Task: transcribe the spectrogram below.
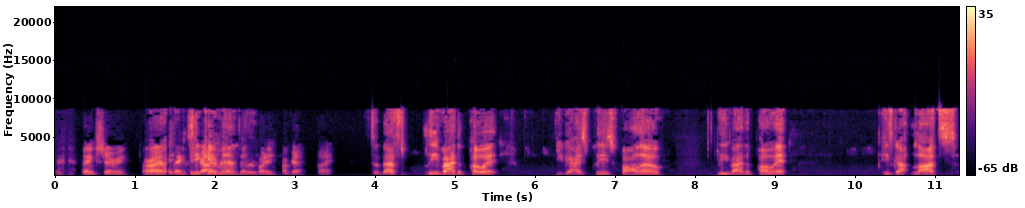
Thanks, Jamie. All All right. right. Thanks, you Take guys. care, man. Thanks, everybody. Okay. Bye. So that's Levi the Poet. You guys, please follow Levi the Poet. He's got lots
